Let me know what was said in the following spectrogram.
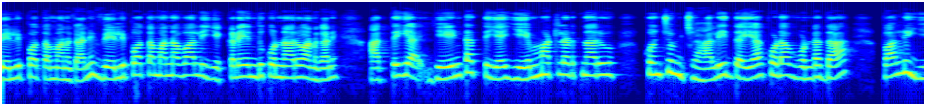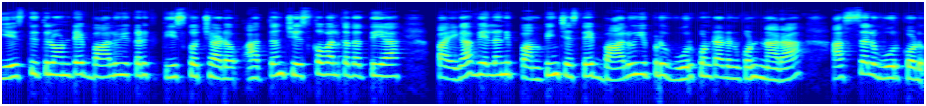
వెళ్ళిపోతాం అనగాని వెళ్ళిపోతామన్న వాళ్ళు ఎక్కడ ఎందుకున్నారు అనగాని అత్తయ్య ఏంటత్తయ్య ఏం మాట్లాడుతున్నారు? కొంచెం జాలి దయ కూడా ఉండదా? వాళ్ళు ఏ స్థితిలో ఉంటే బాలు ఇక్కడికి తీసుకొచ్చాడో అర్థం చేసుకోవాలి కదా అత్తయ్య. పైగా వీళ్ళని పంపించేస్తే బాలు ఇప్పుడు ఊరుకుంటాడు అనుకుంటున్నారా అస్సలు ఊరుకోడు.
